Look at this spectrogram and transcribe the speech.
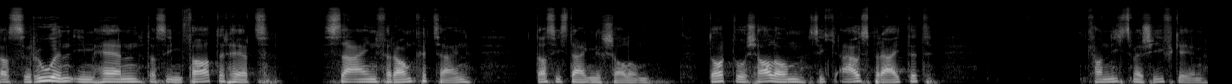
das Ruhen im Herrn, das im Vaterherz sein, verankert sein, das ist eigentlich Shalom. Dort, wo Shalom sich ausbreitet, kann nichts mehr schiefgehen.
